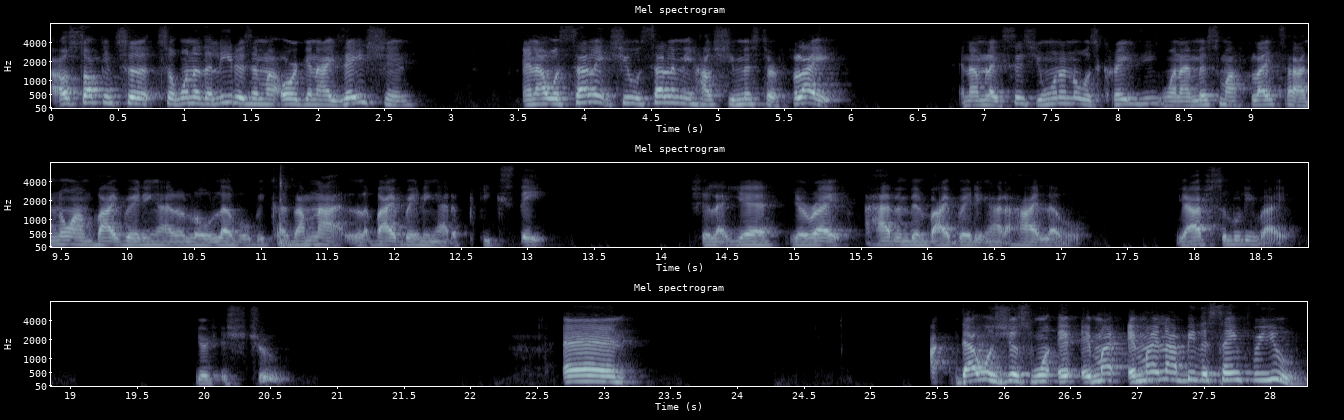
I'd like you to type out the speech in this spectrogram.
I was talking to, to one of the leaders in my organization, and I was telling, she was telling me how she missed her flight. And I'm like, sis, you want to know what's crazy? When I miss my flights, I know I'm vibrating at a low level because I'm not vibrating at a peak state. She's like, yeah, you're right. I haven't been vibrating at a high level. You're absolutely right. You're, it's true. And that was just one. It, it might it might not be the same for you,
